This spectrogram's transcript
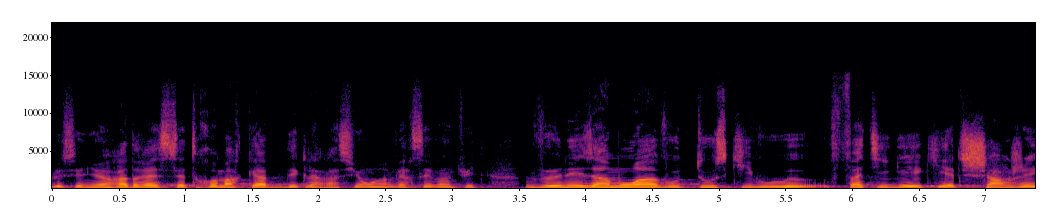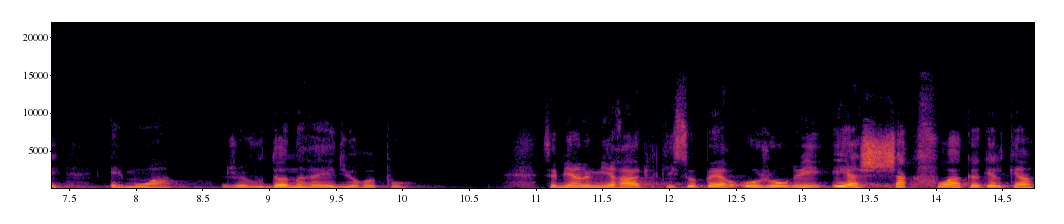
le Seigneur adresse cette remarquable déclaration, hein, verset 28, Venez à moi, vous tous qui vous fatiguez, qui êtes chargés, et moi, je vous donnerai du repos. C'est bien le miracle qui s'opère aujourd'hui et à chaque fois que quelqu'un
